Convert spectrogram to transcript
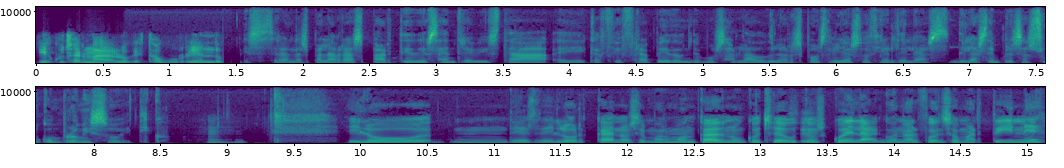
y escuchar más lo que está ocurriendo. Esas serán las palabras parte de esa entrevista eh, Café Frappé, donde hemos hablado de la responsabilidad social de las, de las empresas, su compromiso ético. Y luego mm, desde Lorca nos hemos montado en un coche de autoescuela con Alfonso Martínez.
